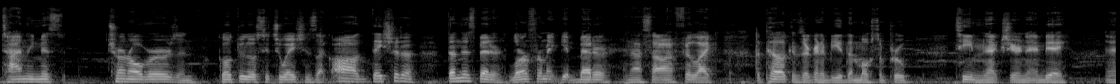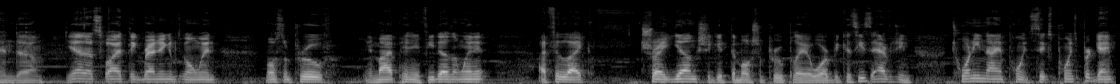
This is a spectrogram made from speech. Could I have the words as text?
timely miss turnovers and go through those situations like, oh, they should have done this better. Learn from it, get better, and that's how I feel like the Pelicans are gonna be the most improved team next year in the NBA. And um, yeah, that's why I think Brandon Ingram's gonna win most improved. In my opinion, if he doesn't win it, I feel like Trae Young should get the Most Improved Player award because he's averaging 29.6 points per game,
